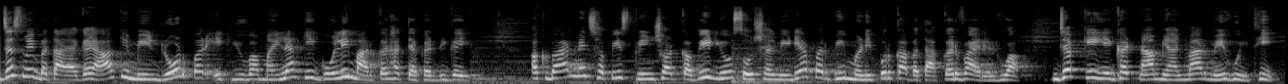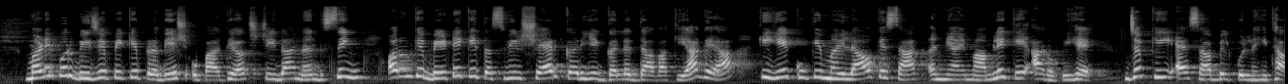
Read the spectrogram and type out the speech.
जिसमें बताया गया कि मेन रोड पर एक युवा महिला की गोली मारकर हत्या कर दी गई। अखबार में छपी स्क्रीनशॉट का वीडियो सोशल मीडिया पर भी मणिपुर का बताकर वायरल हुआ, जबकि ये घटना म्यांमार में हुई थी। मणिपुर बीजेपी के प्रदेश उपाध्यक्ष चिदानंद सिंह और उनके बेटे की तस्वीर शेयर कर ये गलत दावा किया गया कि ये कुकी महिलाओं के साथ अन्याय मामले के आरोपी है। जबकि ऐसा बिल्कुल नहीं था।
